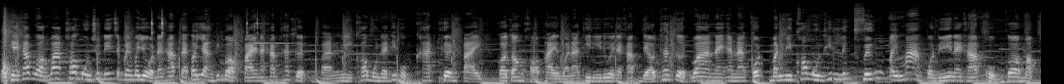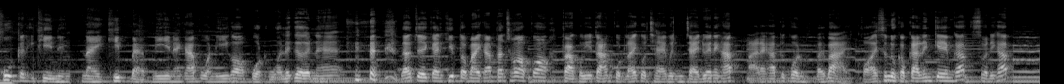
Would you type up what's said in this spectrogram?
โอเคครับ หวังว่าข้อมูลชุดนี้จะเป็นประโยชน์นะครับ แต่ก็อย่างที่บอกไปนะครับ ถ้าเกิดมันมีข้อมูลใดที่ผมคาดเคลื่อนไป ก็ต้องขออภัยวันที่นี้ด้วยนะครับ เดี๋ยวถ้าเกิดว่าในอนาคตมันมีข้อมูลที่ลึกซึ้งไปมากกว่านี้นะครับ ผมก็มาพูดกันอีกทีหนึ่งในคลิปแบบนี้นะครับ วันนี้ก็ปวดหัวเหลือเกินนะฮะแล้วเจอกันคลิปต่อไปครับ ถ้าชอบก็ฝากกดติดตามกดไลค์กดแชร์เป็นกำใจด้วยนะครับไปแล้วครับทุกคน บ๊ายบาย ขอให้สนุกกับการเล่นเกมครับ สวัสดีครับ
